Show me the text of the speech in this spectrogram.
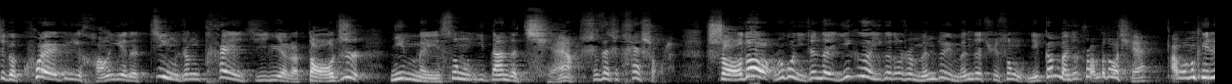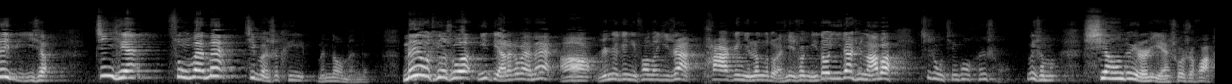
这个快递行业的竞争太激烈了，导致你每送一单的钱啊实在是太少了，少到如果你真的一个一个都是门对门的去送，你根本就赚不到钱啊！我们可以类比一下，今天送外卖基本是可以门到门的，没有听说你点了个外卖啊，人家给你放到驿站，啪给你扔个短信说你到驿站去拿吧，这种情况很少。为什么？相对而言，说实话，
